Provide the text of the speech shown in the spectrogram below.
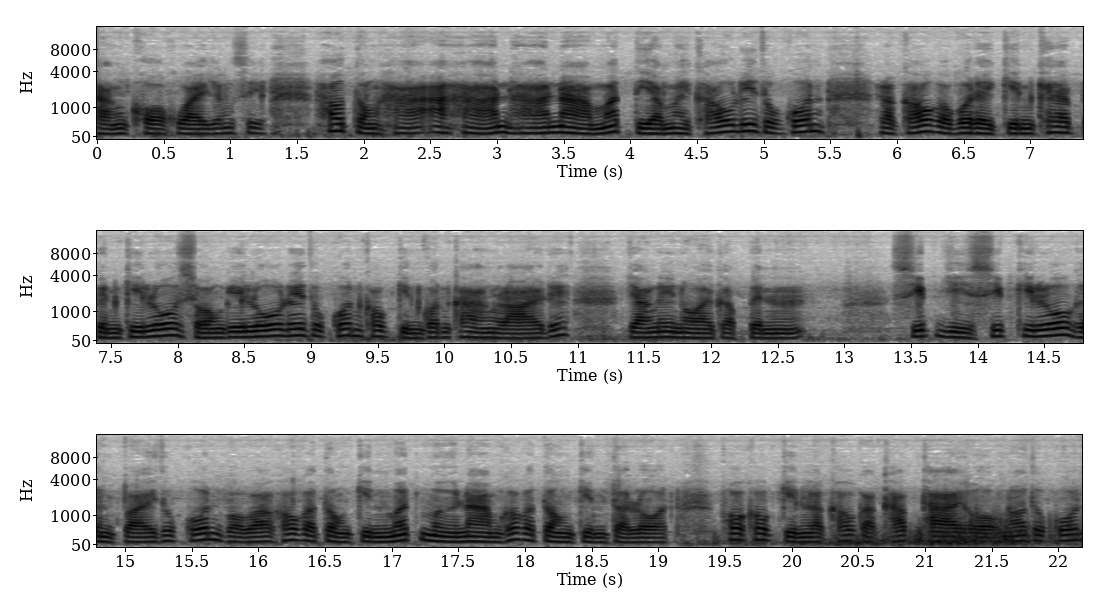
ขังคอกไว้จังสี่เฮาต้องหาอาหารหาน้ำมาเตรียมให้เขาดิทุกคน แล้วเขาก็บ่ได้กินแค่เป็นกิโลสองกิโลเลยทุกคนเขากินค่อนข้างหลายเด้อย่างน้อยๆก็เป็น สิบยี่สิบกิโลขึ้นไปทุกคนเพราะว่าเขาก็ต้องกินหมดมือน้ำเขาก็ต้องกินตลอดพอเขากินแล้วเขาก็ขับถ่ายออกเนาะทุกคน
